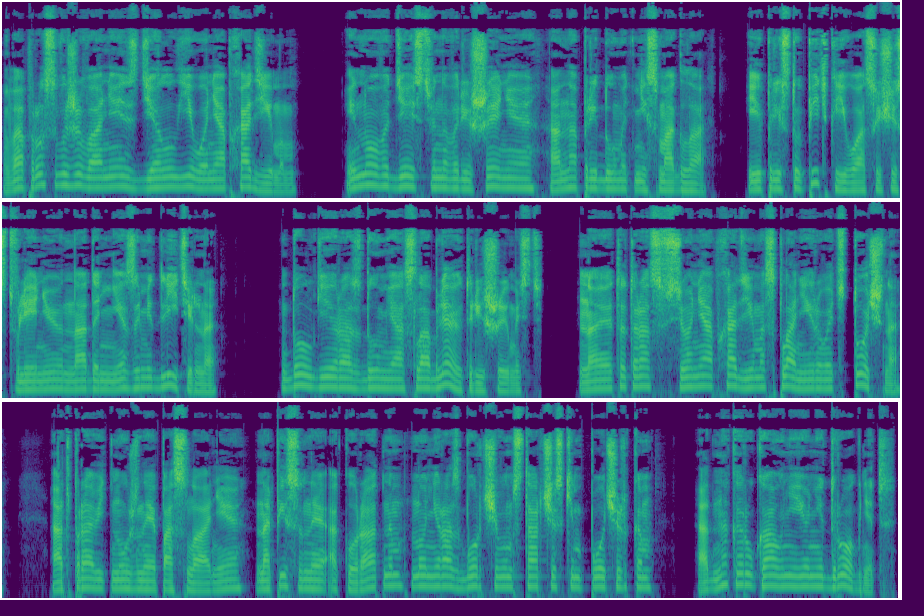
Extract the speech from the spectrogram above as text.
вопрос выживания сделал его необходимым. Иного действенного решения она придумать не смогла, и приступить к его осуществлению надо незамедлительно. Долгие раздумья ослабляют решимость. На этот раз все необходимо спланировать точно. Отправить нужное послание, написанное аккуратным, но неразборчивым старческим почерком, однако рука у нее не дрогнет,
